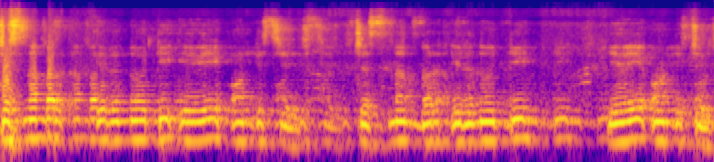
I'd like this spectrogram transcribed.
ചെസ് നമ്പർ ഇരുന്നൂറ്റി ഏഴ് on the stage chest number ഇരുന്നൂറ്റി ഏഴ് ഓൺ ദി സ്റ്റേജ്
